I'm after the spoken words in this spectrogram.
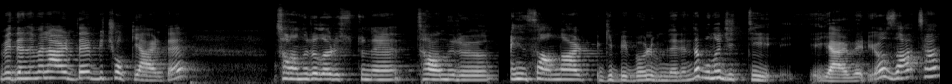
Ve denemelerde birçok yerde. Tanrılar üstüne tanrı, insanlar gibi bölümlerinde buna ciddi yer veriyor. Zaten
